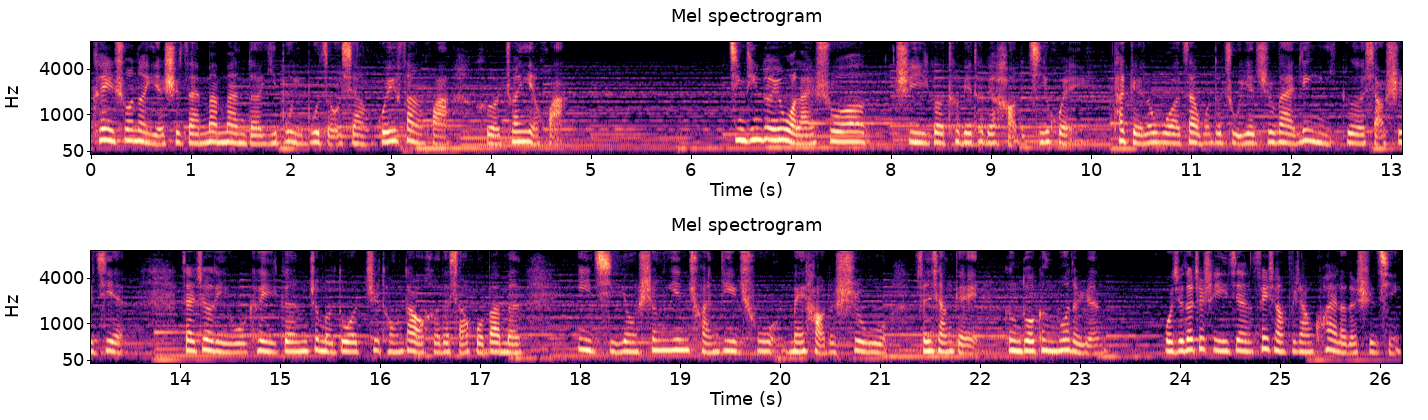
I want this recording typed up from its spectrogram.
可以说呢，也是在慢慢的一步一步走向规范化和专业化。静听对于我来说是一个特别特别好的机会，它给了我在我的主业之外另一个小世界。在这里，我可以跟这么多志同道合的小伙伴们，一起用声音传递出美好的事物，分享给更多更多的人。我觉得这是一件非常非常快乐的事情。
